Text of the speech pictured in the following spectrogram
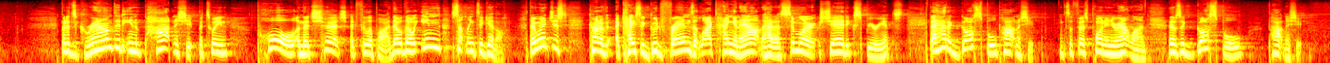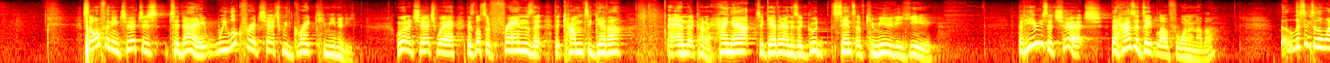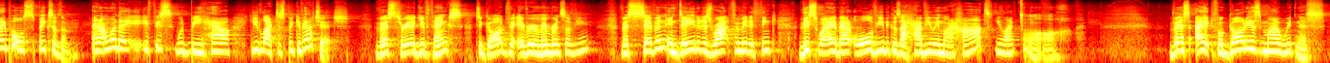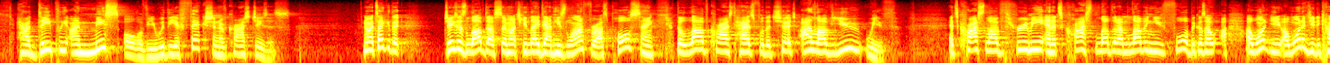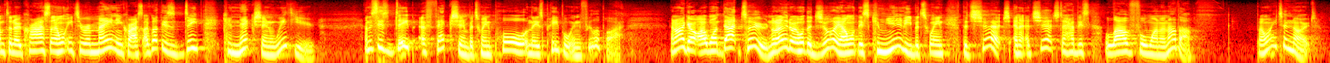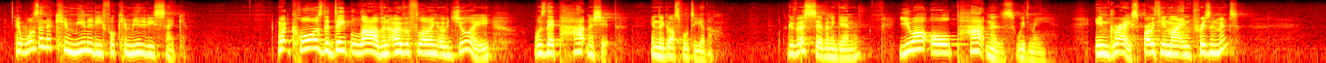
but it's grounded in partnership between Paul and the church at Philippi. They were, they were in something together. They weren't just kind of a case of good friends that liked hanging out, they had a similar shared experience. They had a gospel partnership. That's the first point in your outline. There was a gospel partnership. So often in churches today, we look for a church with great community. We want a church where there's lots of friends that, that come together and that kind of hang out together, and there's a good sense of community here. But here is a church that has a deep love for one another. Listen to the way Paul speaks of them. And I wonder if this would be how you'd like to speak of our church. Verse 3 I give thanks to God for every remembrance of you. Verse 7 Indeed, it is right for me to think this way about all of you because I have you in my heart. You're like, oh. Verse 8 For God is my witness, how deeply I miss all of you with the affection of Christ Jesus. Now, I take it that Jesus loved us so much, he laid down his life for us. Paul's saying, The love Christ has for the church, I love you with. It's Christ's love through me, and it's Christ's love that I'm loving you for because I, I, want you, I wanted you to come to know Christ and I want you to remain in Christ. I've got this deep connection with you. And this deep affection between Paul and these people in Philippi. And I go, I want that too. Not only do I want the joy, I want this community between the church and a church to have this love for one another. But I want you to note it wasn't a community for community's sake. What caused the deep love and overflowing of joy was their partnership in the gospel together. Look at verse 7 again. You are all partners with me in grace, both in my imprisonment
